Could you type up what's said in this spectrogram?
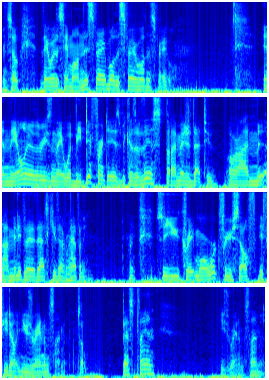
And so they were the same on this variable, this variable, this variable. And the only other reason they would be different is because of this, but I measured that too, or I, I manipulated that to keep that from happening. Right? So you create more work for yourself if you don't use random assignment. So best plan, use random assignment.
